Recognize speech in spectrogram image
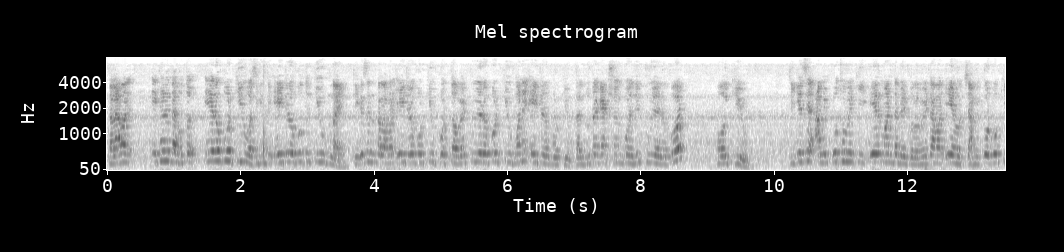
তাহলে আমার এখানে দেখো তো এর উপর কিউব আছে, কিন্তু এইটার উপর তো কিউব নাই। ঠিক আছে? তাহলে আমার এইটার উপর কিউব করতে হবে। টু এর উপর কিউব মানে এইটার উপর কিউব তাহলে দুটাকে একসঙ্গে করে দিই টু এর উপর হোল কিউব ঠিক আছে? আমি প্রথমে কি এর মানটা বের করলাম? এটা আমার এ হচ্ছে। আমি করব কি?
